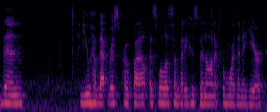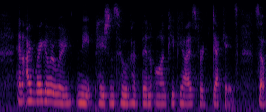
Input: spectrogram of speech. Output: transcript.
then you have that risk profile as well as somebody who's been on it for more than a year. And I regularly meet patients who have been on PPIs for decades. So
